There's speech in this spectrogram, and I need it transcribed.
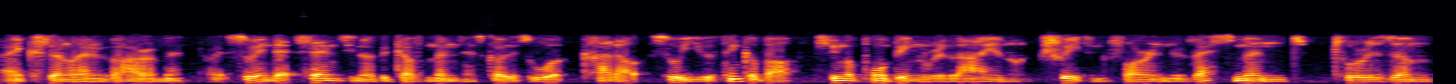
external environment. Right? So, in that sense, you know, the government has got its work cut out. So, you think about Singapore being reliant on trade and foreign investment, tourism,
